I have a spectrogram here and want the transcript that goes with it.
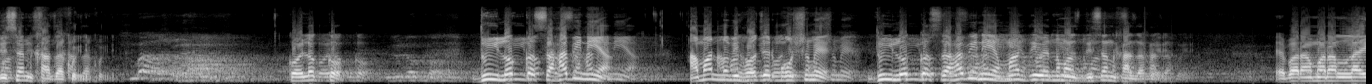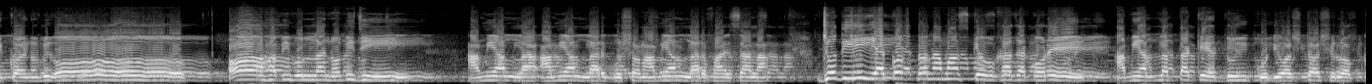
দিছেন খাজা কইলা কয় লক্ষ? দুই লক্ষ সাহাবি নিয়া আমার নবী হজের মৌসুমে দুই লক্ষ সাহাবি নিয়ে মাগরিবের নামাজ দিছেন খাজা কইলা এবার আমার আল্লাহ কয় নবী গো অ হাবিবুল্লাহ নবীজি আমি আল্লাহ, আমি আল্লাহর ঘোষণা, আমি আল্লাহর ফয়সালা। যদি একক নামাজ কেউ কাজা করে, আমি আল্লাহ তাকে দুই কোটি অষ্টআশি লক্ষ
